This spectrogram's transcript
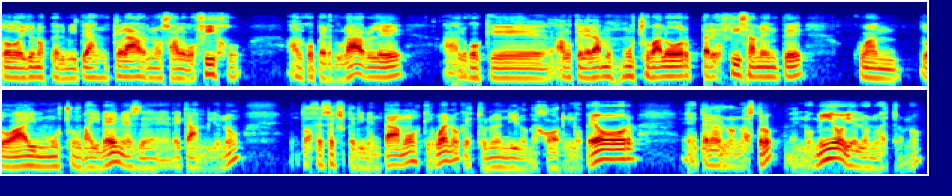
todo ello nos permite anclarnos algo fijo, algo perdurable, algo que, a lo que le damos mucho valor precisamente cuando hay muchos vaivenes de, cambio, ¿no? Entonces experimentamos que, bueno, que esto no es ni lo mejor ni lo peor, eh, pero es lo nuestro, es lo mío y es lo nuestro, ¿no?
